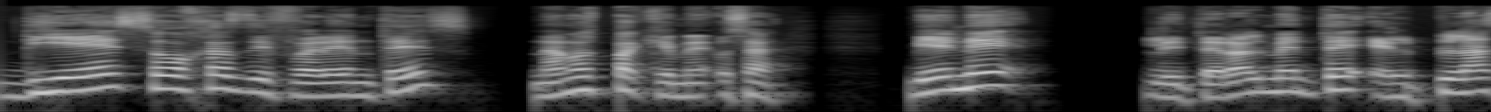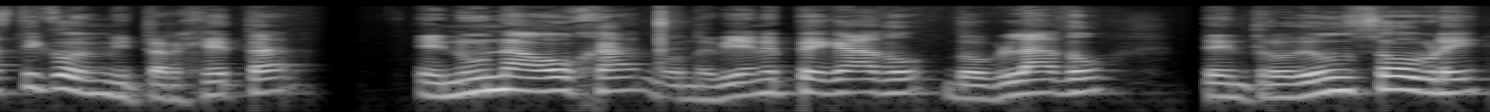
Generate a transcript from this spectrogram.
10 hojas diferentes, nada más para que me, o sea, viene literalmente el plástico de mi tarjeta en una hoja donde viene pegado, doblado, dentro de un sobre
